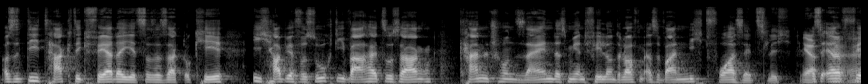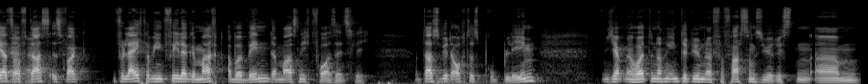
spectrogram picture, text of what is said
Also die Taktik fährt er jetzt, dass er sagt, okay, ich habe ja versucht, die Wahrheit zu sagen, kann schon sein, dass mir ein Fehler unterlaufen, also war nicht vorsätzlich. Ja, also er fährt ja, auf ja. das, es war, vielleicht habe ich einen Fehler gemacht, aber wenn, dann war es nicht vorsätzlich. Und das wird auch das Problem. Ich habe mir heute noch ein Interview mit einem Verfassungsjuristen ähm,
